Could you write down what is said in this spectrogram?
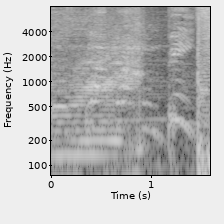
Black rockin' beats.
